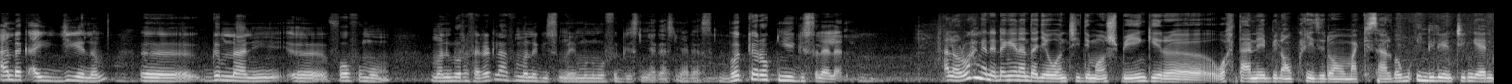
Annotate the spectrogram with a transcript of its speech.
ànd ak ay jigéenam gëm naa ni foofu moom man lu rafet rek laa fa mën a gis mais mënuma fa gis ñagas ñagas ba keroog ñuy gis leneen. Alors wax nga ne da ngeen a daje ci dimanche bi ngir waxtaanee bilan président Macky Sall ba mu indi ci ngeen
